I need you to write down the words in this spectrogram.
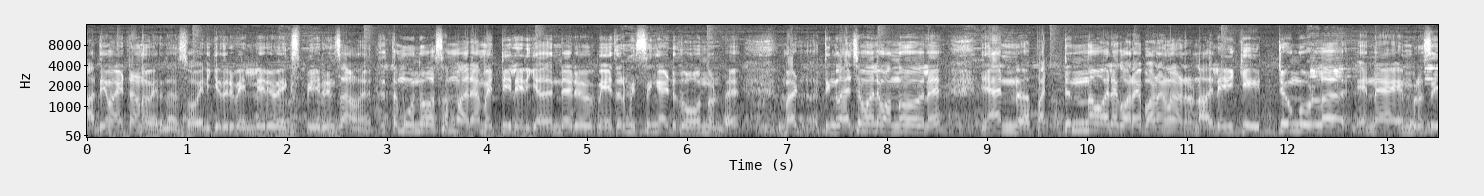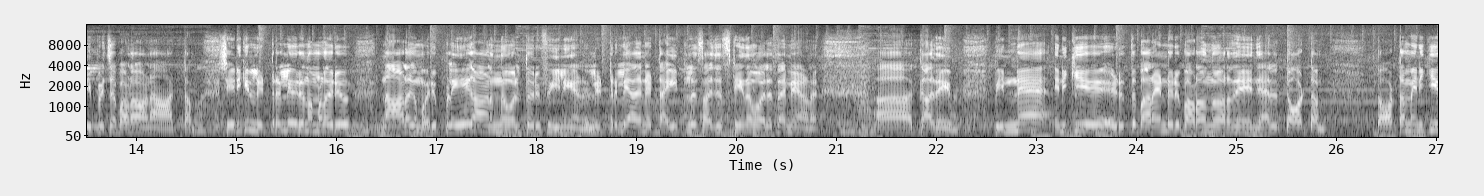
ആദ്യമായിട്ടാണ് വരുന്നത്. സോ എനിക്കിതൊരു വലിയൊരു എക്സ്പീരിയൻസ് ആണ്. ഇന്നത്തെ മൂന്ന് ദിവസം വരാൻ പറ്റിയില്ല. എനിക്ക് അതിന്റെ ഒരു മേജർ മിസ്സിംഗ് ആയിട്ട് തോന്നുന്നുണ്ട്. ബട്ട് തിങ്കളാഴ്ച മുതൽ വന്ന പോലെ ഞാൻ പറ്റുന്ന പോലെ കുറേ പടങ്ങൾ കണ്ടിട്ടുണ്ട്. അതിൽ എനിക്ക് ഏറ്റവും കൂടുതൽ എന്നെ എംപ്രസ് ചെയ്യിപ്പിച്ച പടമാണ് ആട്ടം. ശരിക്കും ലിറ്ററലി ഒരു നമ്മളൊരു നാടകം ഒരു പ്ലേ കാണുന്ന പോലത്തെ ഒരു ഫീലിംഗ് ആണ്. ലിറ്ററലി അതിന്റെ ടൈറ്റിൽ സജസ്റ്റ് ചെയ്യുന്ന പോലെ തന്നെയാണ് കഥയും. പിന്നെ എനിക്ക് എടുത്ത് പറയേണ്ട ഒരു പടം എന്ന് പറഞ്ഞു കഴിഞ്ഞാൽ ടോട്ടം ടോട്ടം എനിക്ക്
